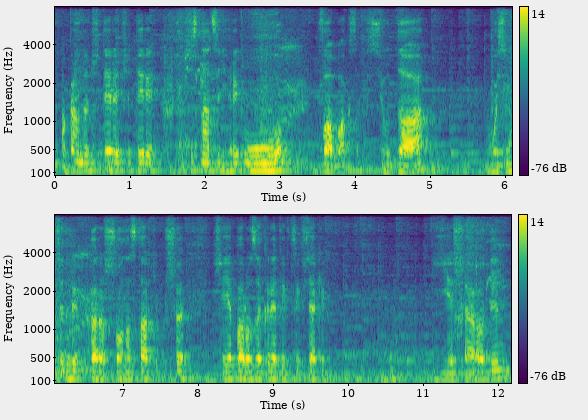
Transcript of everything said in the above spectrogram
Ну, Поки до 4, 4, 16 гривень. О, 2 бакса. Сюди. 80 гривень. Хорошо, на старті. Ще, ще є пару закритих цих всяких. Є ще один.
